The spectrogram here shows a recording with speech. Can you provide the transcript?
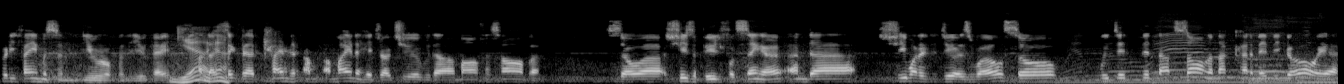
pretty famous in Europe and the UK. Yeah, and yeah. I think they had kind of a, a minor hit out here with uh, Martha's Harbour. So uh, she's a beautiful singer, and uh, she wanted to do it as well. So we did did that song, and that kind of made me go, oh yeah.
